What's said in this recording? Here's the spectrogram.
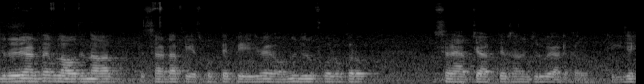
ਜਰੂਰ ਐਂਡ ਤਾਂ ਬੁਲਾਓ ਦੇ ਨਾਲ ਤੇ ਸਾਡਾ ਫੇਸਬੁੱਕ ਤੇ ਪੇਜ ਹੈਗਾ, ਉਹਨੂੰ ਜਰੂਰ ਫੋਲੋ ਕਰੋ। ਸਨੈਪਚੈਟ ਤੇ ਵੀ ਸਾਨੂੰ ਜਰੂਰ ਐਡ ਕਰੋ, ਠੀਕ ਜੇ?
